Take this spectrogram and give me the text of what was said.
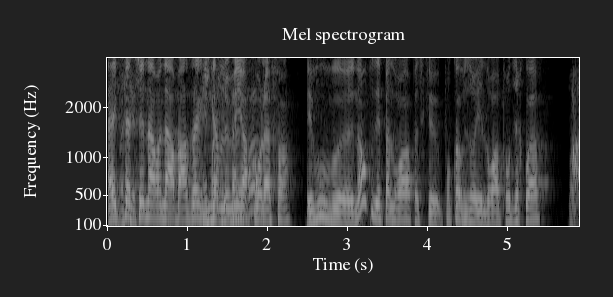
avec Tatiana Renard-Barzac. Je garde le meilleur pour la fin. Et vous, euh, non, vous n'avez pas le droit parce que pourquoi vous auriez le droit? Pour dire quoi? Bah,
